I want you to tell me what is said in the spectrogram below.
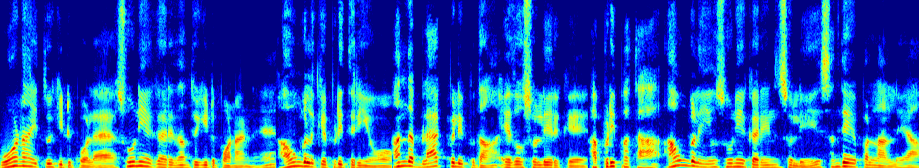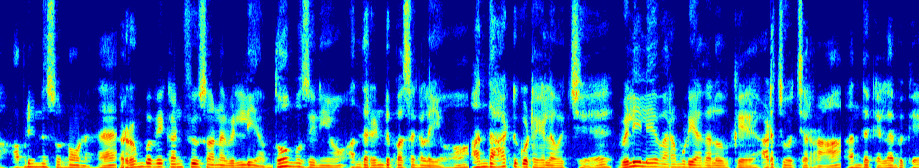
ஓனாய் தூக்கிட்டு போல சூனியகாரி தான் தூக்கிட்டு போனான்னு அவங்களுக்கு எப்படி தெரியும்? அந்த பிளாக் பிலிப் தான் ஏதோ சொல்லியிருக்கு. அப்படி பார்த்தா அவங்களையும் சூனியக்காரின்னு சொல்லி சந்தேகப்படலாம் இல்லையா? அப்படின்னு சொன்னோன்னு ரொம்பவே கன்ஃபியூஸ் ஆன வில்லியம் தோமசினியும் அந்த ரெண்டு பசங்களையும் அந்த ஆட்டுக்கொட்டைகளை வச்சு வெளியிலே வர முடியாத அளவுக்கு அடைச்சு வச்சிடறான். அந்த கிளப்புக்கு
